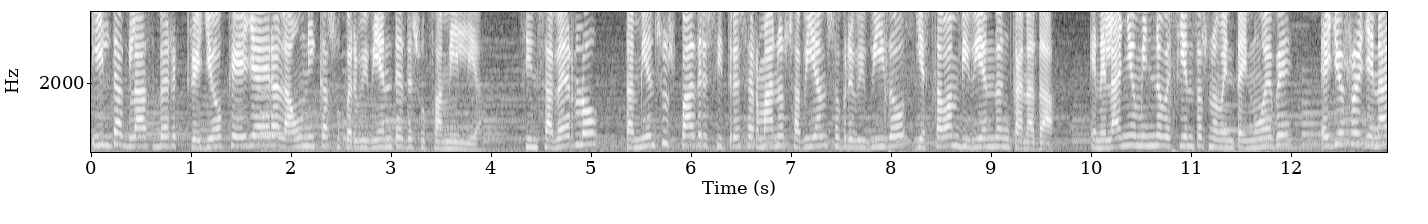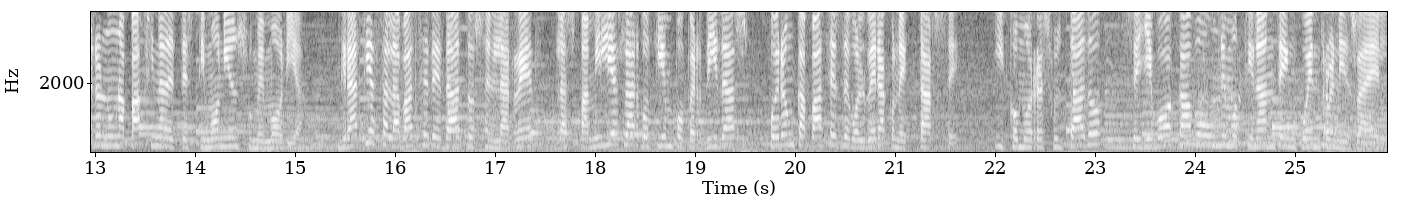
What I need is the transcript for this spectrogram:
Hilda Glasberg creyó que ella era la única superviviente de su familia. Sin saberlo, también sus padres y tres hermanos habían sobrevivido y estaban viviendo en Canadá. En el año 1999, ellos rellenaron una página de testimonio en su memoria. Gracias a la base de datos en la red, las familias largo tiempo perdidas fueron capaces de volver a conectarse y como resultado se llevó a cabo un emocionante encuentro en Israel.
